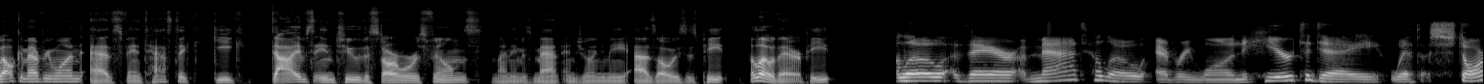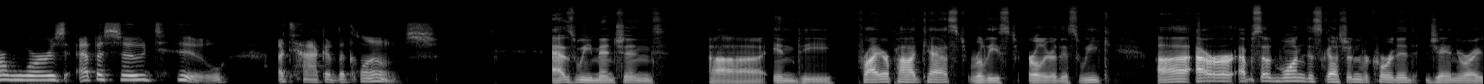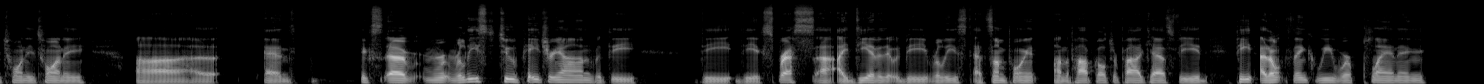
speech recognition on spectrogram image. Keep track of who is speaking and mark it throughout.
Speaker 1: Welcome, everyone, as Phantastic Geek dives into the Star Wars films. My name is Matt, and joining me, as always, is Pete. Hello there, Pete.
Speaker 2: Hello there, Matt. Hello, everyone. Here today with Star Wars Episode 2 Attack of the Clones.
Speaker 1: As we mentioned uh, in the prior podcast released earlier this week, uh, our episode one discussion recorded January 2020 uh, and ex- uh, re- released to Patreon with the the the express uh, idea that it would be released at some point on the Pop Culture Podcast feed. Pete, I don't think we were planning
